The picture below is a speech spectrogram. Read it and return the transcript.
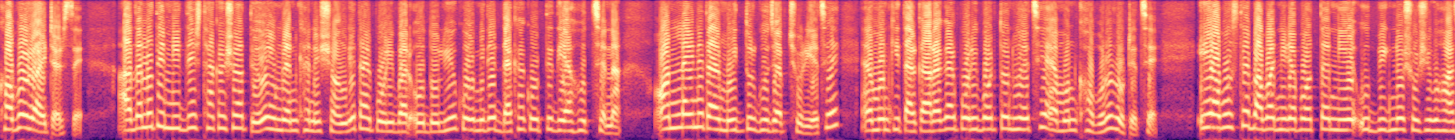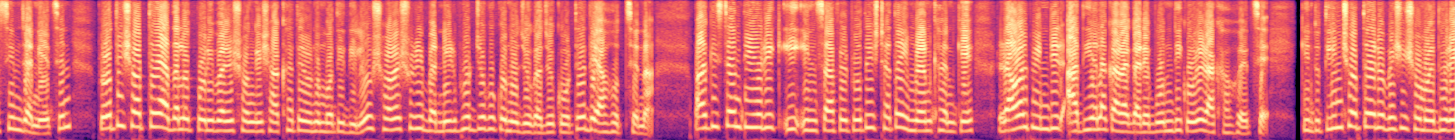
খবর রয়টার্সে। আদালতের নির্দেশ থাকা সত্ত্বেও ইমরান খানের সঙ্গে তার পরিবার ও দলীয় কর্মীদের দেখা করতে দেওয়া হচ্ছে না। অনলাইনে তার মৃত্যুর গুজব ছড়িয়েছে, এমনকি তার কারাগার পরিবর্তন হয়েছে, এমন খবরও রটেছে। এই অবস্থায় বাবার নিরাপত্তা নিয়ে উদ্বিগ্ন শশীভূ হাসিম জানিয়েছেন, প্রতি সপ্তাহে আদালত পরিবারের সঙ্গে সাক্ষাতের অনুমতি দিলেও সরাসরি বা নির্ভরযোগ্য কোনো যোগাযোগ করতে দেয়া হচ্ছে না। পাকিস্তান তিওরিক ই ইনসাফের প্রতিষ্ঠাতা ইমরান খানকে রাওয়ালপিন্ডির আদিয়ালা কারাগারে বন্দী করে রাখা হয়েছে। কিন্তু তিন সপ্তাহেরও বেশি সময় ধরে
